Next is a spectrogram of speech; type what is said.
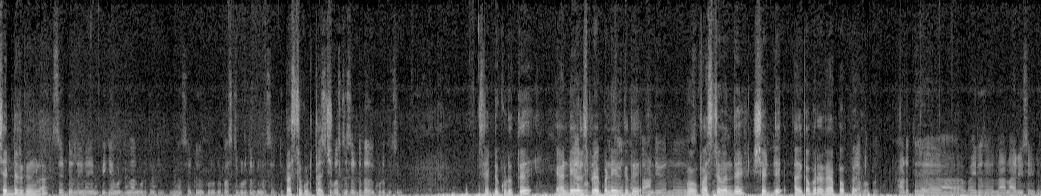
ஷெட் இருக்குங்களா? செட்டு இல்லைங்கண்ணா என்பிகே மட்டும் தான் கொடுத்துட்டு இருக்குங்க. செட்டு கொடுக்கு ஃபஸ்ட்டு கொடுத்துருக்குண்ணா செட்டு ஃபஸ்ட்டு கொடுத்தாச்சு. ஃபஸ்ட்டு செட்டு தான் அது கொடுத்துச்சு. செட்டு கொடுத்து ஆன்டிவேல் ஸ்ப்ரே பண்ணியிருக்குது. ஓ ஃபஸ்ட்டு வந்து ஷெட்டு அதுக்கப்புறம் ரேப்பப்பு ரேப்பப்பு அடுத்து வைரஸ் லாரி சைடு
